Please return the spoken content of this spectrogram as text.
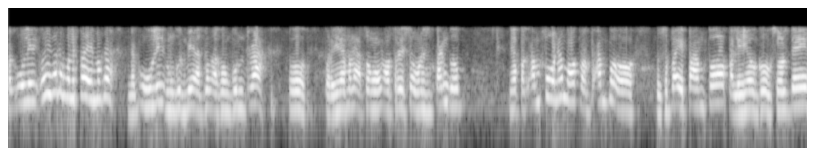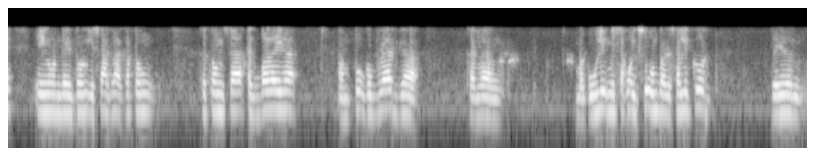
pag-uli oy ano mo lipay maka nag-uli mong gudmi atong akong kontra. O pareha man atong authorize sa una sa nga pag ampo na mo pag ampo kung sa pa ipampo palihaw ko og solte ingon na itong isa ka katong katong sa tagbalay nga ampo ko brad nga kanang maguli mi sa ko igsuon ba sa likod. Dayon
